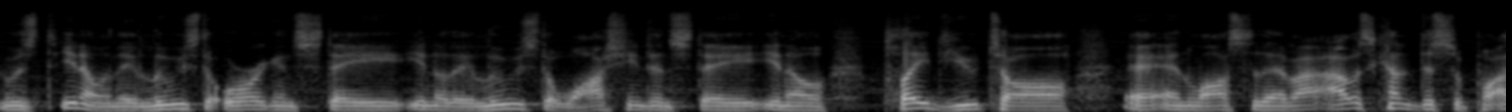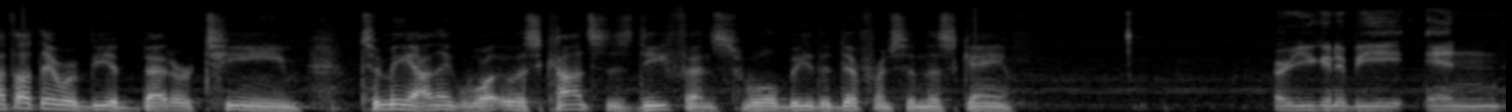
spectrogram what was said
was, you know, and they lose to Oregon State, you know, they lose to Washington State, you know, played Utah and, and lost to them. I, I, was kind of disappointed. I thought they would be a better team. To me, I think Wisconsin's defense will be the difference in this game. Are you going to be in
